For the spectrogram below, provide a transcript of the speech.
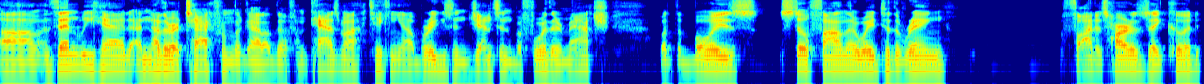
Um, then we had another attack from Legado del Fantasma, taking out Briggs and Jensen before their match, but the boys still found their way to the ring, fought as hard as they could,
